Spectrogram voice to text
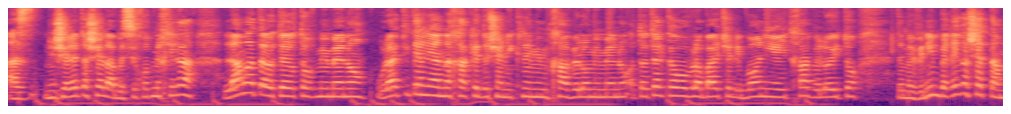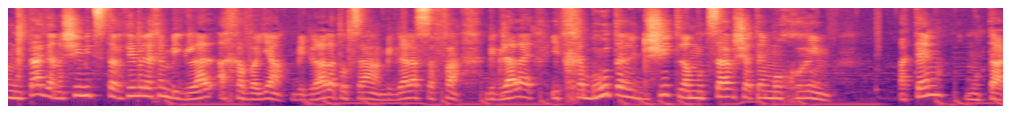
אז נשאלת השאלה בשיחות מכירה, למה אתה יותר טוב ממנו? אולי תיתן לי הנחה כדי שאני אקנה ממך ולא ממנו? אתה יותר קרוב לבית שלי, בוא אני אהיה איתך ולא איתו. אתם מבינים? ברגע שאתה מותג, אנשים מצטרפים אליכם בגלל החוויה, בגלל התוצאה, בגלל השפה, בגלל ההתחברות הרגשית למוצר שאתם מוכרים. אתם מותג.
